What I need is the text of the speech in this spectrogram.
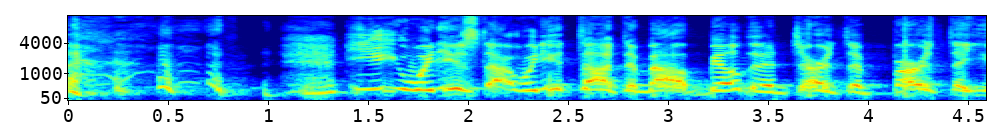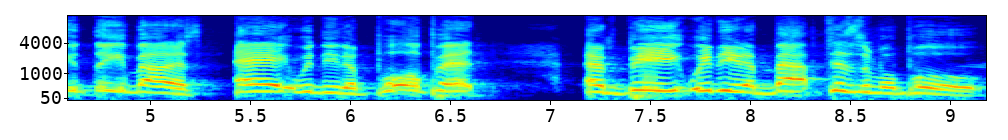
you, when you start, when you talked about building a church, the first thing you think about is A, we need a pulpit, and B, we need a baptismal pool.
